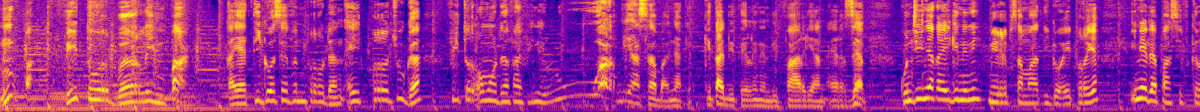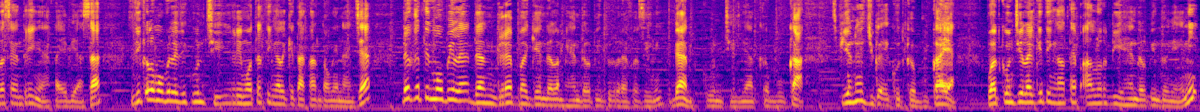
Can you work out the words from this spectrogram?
4. Fitur berlimpah Kayak Tigo 7 Pro dan 8 Pro juga, fitur Omoda 5 ini luar biasa banyak ya. Kita detailin yang di varian RZ. Kuncinya kayak gini nih, mirip sama Tigo 8 Pro ya. Ini ada passive keyless entry-nya kayak biasa. Jadi kalau mobilnya dikunci, remote tinggal kita kantongin aja, deketin mobilnya dan grab bagian dalam handle pintu driver sini dan kuncinya kebuka. Spionnya juga ikut kebuka ya. Buat kunci lagi tinggal tap alur di handle pintunya ini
